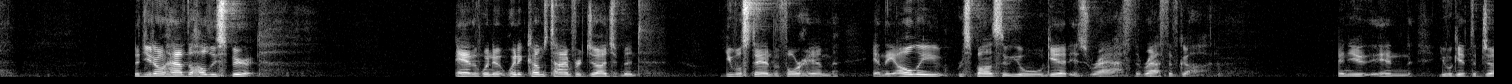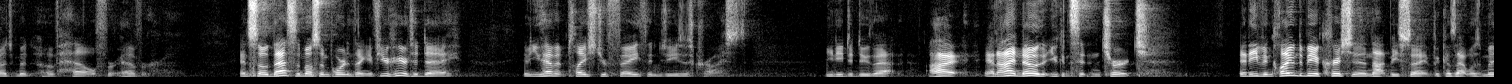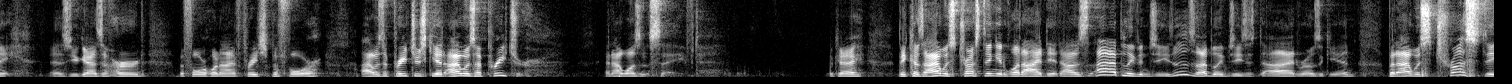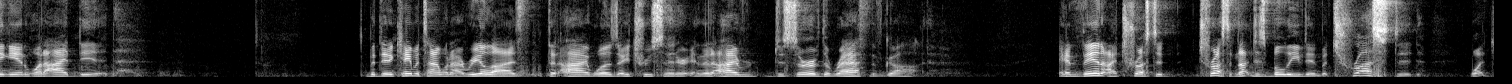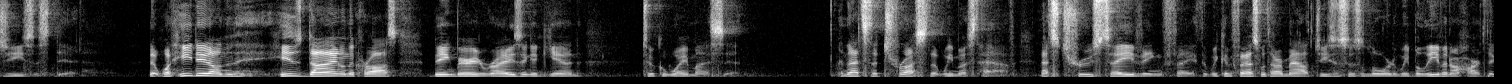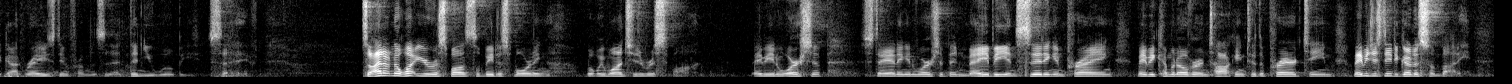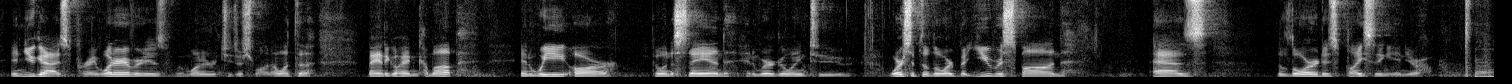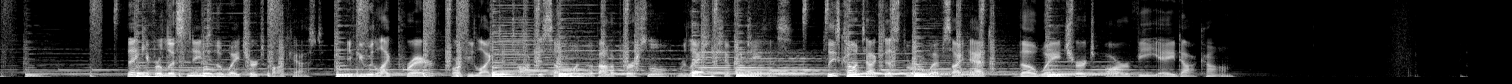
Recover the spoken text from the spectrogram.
then you don't have the Holy Spirit. And when it, when it comes time for judgment, you will stand before Him, and the only response that you will get is wrath, the wrath of God. And you, and you will get the judgment of hell forever. And so that's the most important thing. If you're here today and you haven't placed your faith in Jesus Christ, you need to do that. I and I know that you can sit in church and even claim to be a Christian and not be saved because that was me. As you guys have heard before when I've preached before, I was a preacher's kid. I was a preacher and I wasn't saved. Okay? Because I was trusting in what I did. I was, I believe in Jesus. I believe Jesus died, rose again. But I was trusting in what I did. But then it came a time when I realized that I was a true sinner and that I deserved the wrath of God. And then I trusted, trusted, not just believed in, but trusted what Jesus did. That what he did on the, his dying on the cross, being buried, rising again, took away my sin. And that's the trust that we must have. That's true saving faith. That we confess with our mouth Jesus is Lord and we believe in our heart that God raised him from the dead. Then you will be saved. So I don't know what your response will be this morning, but we want you to respond. Maybe in worship, standing and worshiping, maybe in sitting and praying, maybe coming over and talking to the prayer team, maybe just need to go to somebody and you guys pray. Whatever it is, we want you to respond. I want the band to go ahead and come up, and we are going to stand and we're going to worship the Lord, but you respond as the Lord is placing in your heart. Thank you for listening to the Way Church podcast. If you would like prayer or if you'd like to talk to someone about a personal relationship with Jesus, please contact us through our website at thewaychurchrva.com.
